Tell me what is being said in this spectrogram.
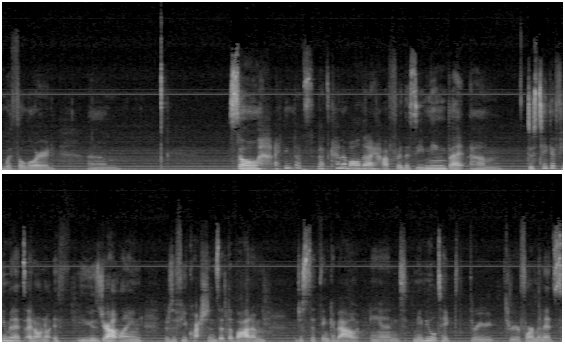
with the Lord? Um, so I think that's that's kind of all that I have for this evening. But um, just take a few minutes. I don't know if you used your outline. There's a few questions at the bottom just to think about, and maybe we'll take three three or four minutes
